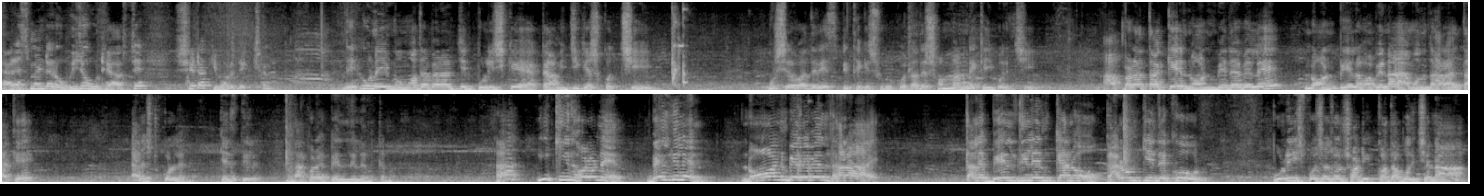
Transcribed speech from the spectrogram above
হ্যারাসমেন্টের অভিযোগ উঠে আসছে সেটা কীভাবে দেখছেন? দেখুন এই মমতা ব্যানার্জির পুলিশকে একটা আমি জিজ্ঞেস করছি মুর্শিদাবাদের এসপি থেকে শুরু করে তাদের সম্মান রেখেই বলছি। আপনারা তাকে নন বেলেবেলে নন বেল হবে না এমন ধারায় তাকে অ্যারেস্ট করলেন কেস দিলেন। তারপরে বেল দিলেন কেন? হ্যাঁ? ই কি ধরনের? বেল দিলেন? নন বেলেবেল ধারায়। তাহলে বেল দিলেন কেন? কারণ কি দেখুন, পুলিশ প্রশাসন সঠিক কথা বলছে না।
